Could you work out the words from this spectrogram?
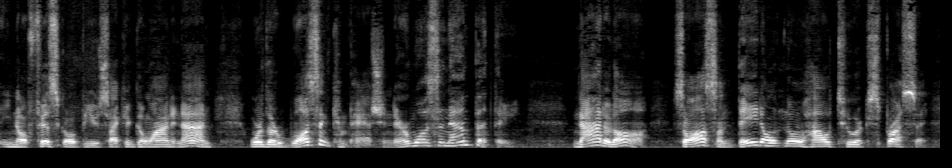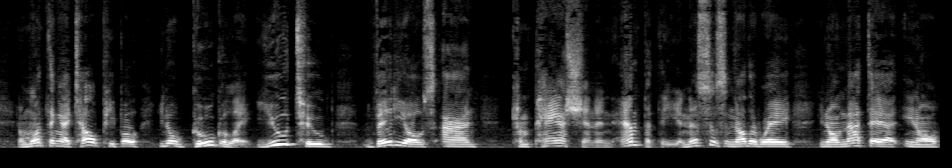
you know, physical abuse. I could go on and on where there wasn't compassion, there wasn't empathy, not at all. So awesome, they don't know how to express it. And one thing I tell people, you know, Google it, YouTube videos on compassion and empathy. And this is another way, you know, not that, you know,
